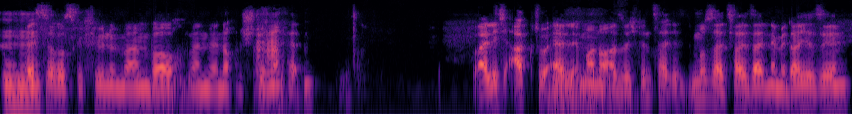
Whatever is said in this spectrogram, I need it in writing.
mhm. besseres Gefühl in meinem Bauch, wenn wir noch einen Stürmer mhm. hätten. Weil ich aktuell immer noch, also ich finde es halt, ich muss halt zwei Seiten der Medaille sehen.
